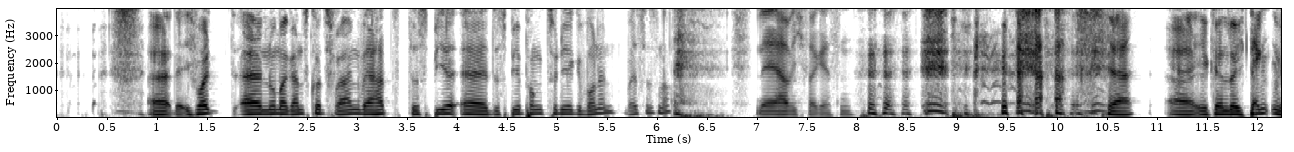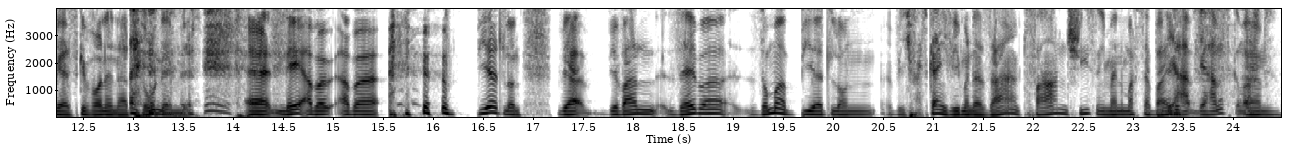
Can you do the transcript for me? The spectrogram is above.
äh, ich wollte äh, nur mal ganz kurz fragen, wer hat das, Bier, äh, das Bierpong-Turnier gewonnen? Weißt du es noch? nee, habe ich vergessen. ja, äh, ihr könnt euch denken, wer es gewonnen hat, so nämlich. Äh, nee, aber, aber Biathlon. Wir, wir waren selber Sommerbiathlon, ich weiß gar nicht, wie man da sagt, fahren, schießen. Ich meine, du machst ja beides. Ja, wir haben es gemacht. Ähm,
